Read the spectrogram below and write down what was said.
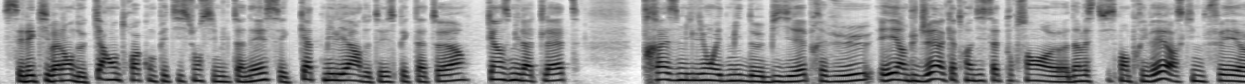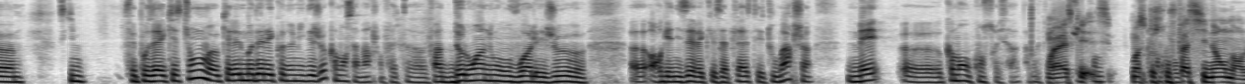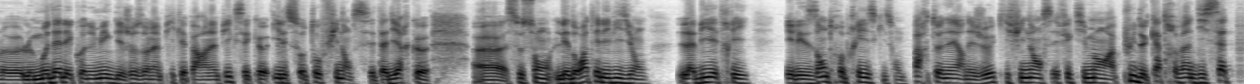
C'est l'équivalent de 43 compétitions simultanées. C'est 4 milliards de téléspectateurs, 15 000 athlètes. 13 millions et demi de billets prévus et un budget à 97% d'investissement privé. Alors ce qui me fait, fait poser la question euh, quel est le modèle économique des jeux? Comment ça marche en fait? Euh, Enfin, de loin, nous on voit les jeux euh, organisés avec les athlètes et tout marche, mais comment on construit ça? Ouais, ce Moi, ce que je trouve fascinant dans le, modèle économique des Jeux Olympiques et Paralympiques, c'est qu'ils s'autofinancent. C'est-à-dire que ce sont les droits télévision, la billetterie et les entreprises qui sont partenaires des Jeux qui financent effectivement à plus de 97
